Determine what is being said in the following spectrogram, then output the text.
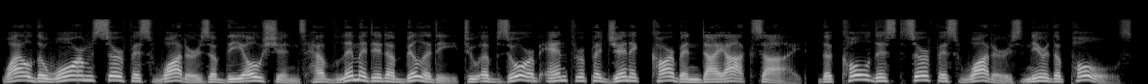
while the warm surface waters of the oceans have limited ability to absorb anthropogenic carbon dioxide, the coldest surface waters near the poles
